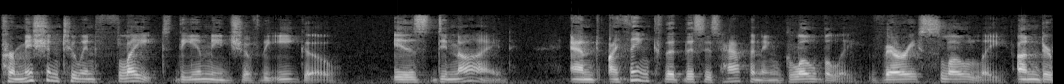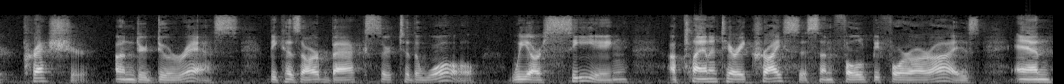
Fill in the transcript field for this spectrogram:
permission to inflate the image of the ego is denied. And I think that this is happening globally, very slowly, under pressure, under duress, because our backs are to the wall. We are seeing a planetary crisis unfold before our eyes. And,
